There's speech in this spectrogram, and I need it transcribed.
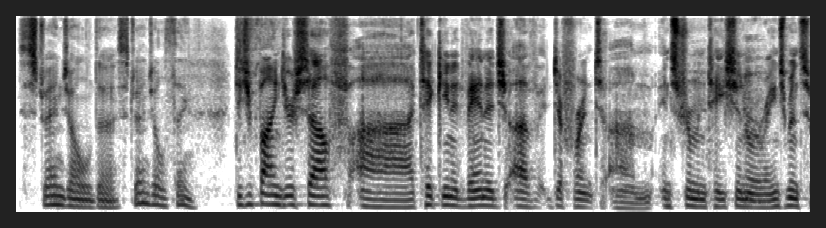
it's a strange old, uh, strange old thing. Did you find yourself uh, taking advantage of different um, instrumentation or arrangements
